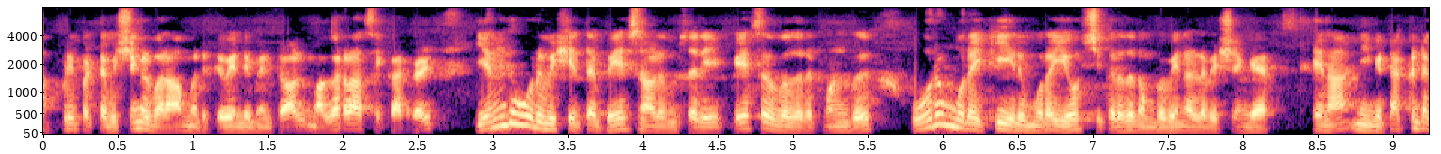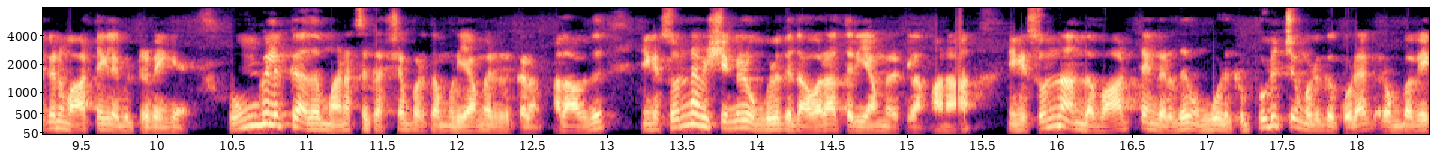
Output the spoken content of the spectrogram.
அப்படிப்பட்ட விஷயங்கள் வராமல் இருக்க வேண்டும் என்றால் மகராசிக்காரர்கள் எந்த ஒரு விஷயத்த பேசினாலும் சரி பேசுவதற்கு முன்பு ஒரு முறைக்கு இருமுறை யோசிக்கிறது ரொம்பவே நல்ல விஷயங்க. ஏன்னா நீங்க டக்கு டக்குன்னு வார்த்தைகளை விட்டுருவீங்க. உங்களுக்கு அது மனசு கஷ்டப்படுத்த முடியாம இருக்கலாம். அதாவது நீங்க சொன்ன விஷயங்கள் உங்களுக்கு தவறா தெரியாம இருக்கலாம். ஆனா நீங்க சொன்ன அந்த வார்த்தைங்கிறது உங்களுக்கு பிடிச்சவங்களுக்கு கூட ரொம்பவே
